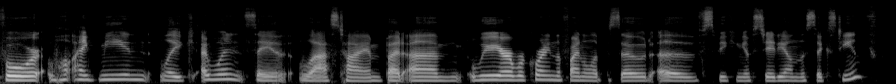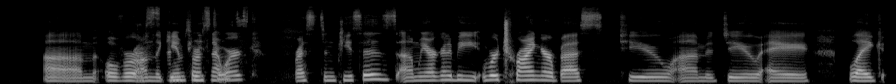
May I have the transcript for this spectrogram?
for well, I mean, like I wouldn't say last time, but um, we are recording the final episode of Speaking of Stadia on the sixteenth. Um, over on the Game Source. Network. Rest in pieces. Um, we are going to be we're trying our best to um do a like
